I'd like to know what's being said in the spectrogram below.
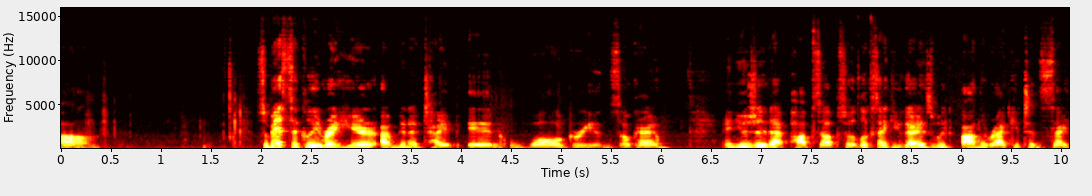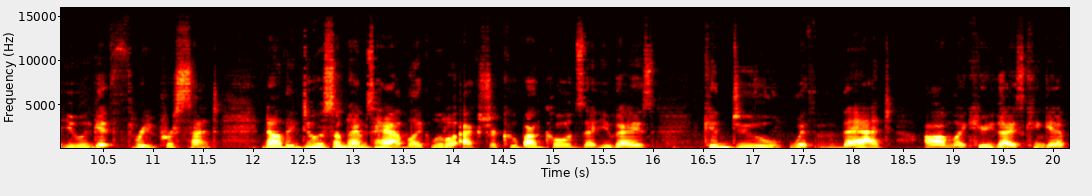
um, so basically right here, I'm going to type in Walgreens, okay? And usually that pops up. So it looks like you guys would, on the Rakuten site, you would get 3%. Now they do sometimes have like little extra coupon codes that you guys can do with that. Um, like here you guys can get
